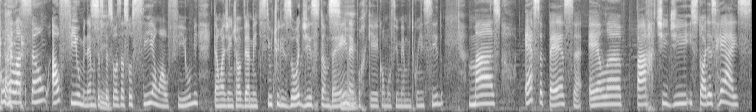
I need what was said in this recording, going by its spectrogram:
Com relação ao filme, né? Muitas Sim. pessoas associam ao filme. Então a gente, obviamente, se utilizou disso também, Sim. né? Porque como o filme é muito conhecido. Mas essa peça, ela parte de histórias reais.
